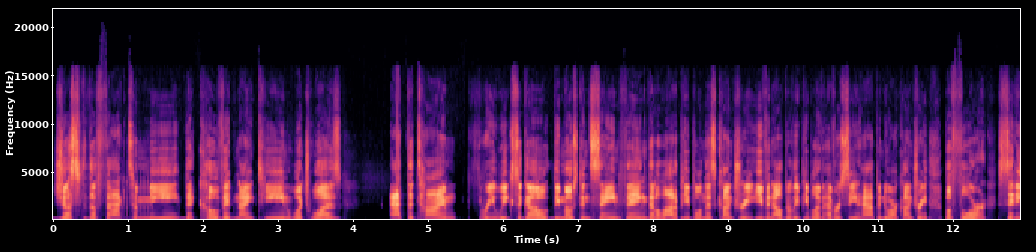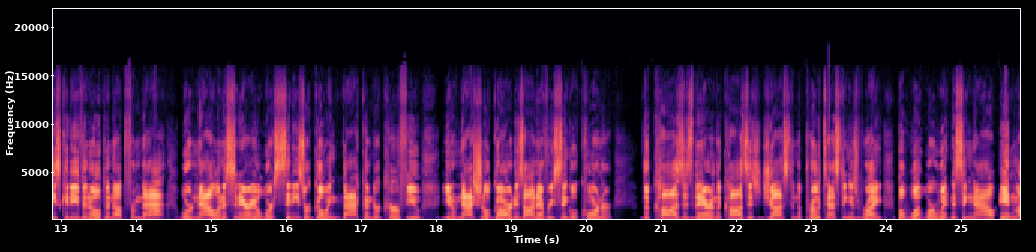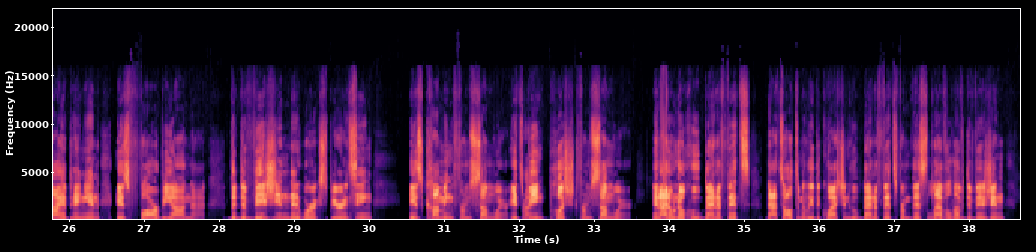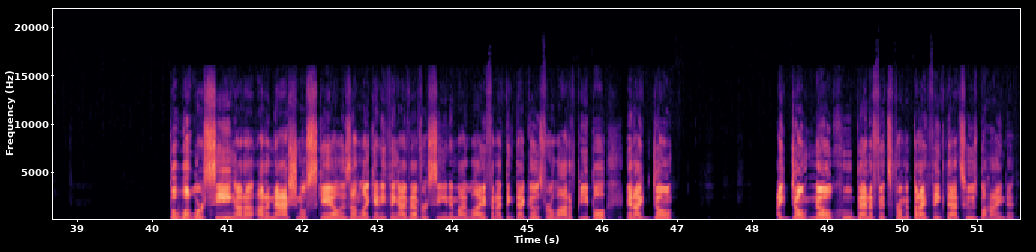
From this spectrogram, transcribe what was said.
just the fact to me that COVID nineteen, which was at the time three weeks ago the most insane thing that a lot of people in this country, even elderly people, have ever seen happen to our country. Before cities could even open up from that, we're now in a scenario where cities are going back under curfew. You know, National Guard is on every single corner. The cause is there and the cause is just and the protesting is right. But what we're witnessing now, in my opinion, is far beyond that. The division that we're experiencing is coming from somewhere, it's right. being pushed from somewhere. And I don't know who benefits. That's ultimately the question who benefits from this level of division. But what we're seeing on a on a national scale is unlike anything I've ever seen in my life and I think that goes for a lot of people and I don't I don't know who benefits from it, but I think that's who's behind it.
